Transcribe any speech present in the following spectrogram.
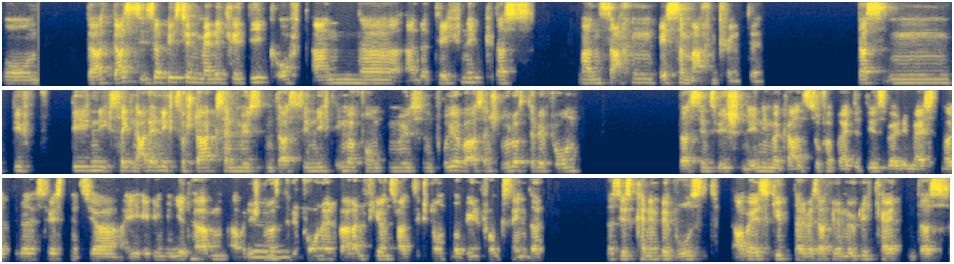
Und da, das ist ein bisschen meine Kritik oft an, äh, an der Technik, dass man Sachen besser machen könnte. Dass mh, die, die Signale nicht so stark sein müssten, dass sie nicht immer funken müssen. Früher war es ein Schnurlostelefon, das inzwischen eh nicht mehr ganz so verbreitet ist, weil die meisten Leute das Festnetz ja eh eliminiert haben. Aber die mhm. Schnurlostelefone waren 24 Stunden Mobilfunksender. Das ist keinem bewusst. Aber es gibt teilweise auch wieder Möglichkeiten, das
